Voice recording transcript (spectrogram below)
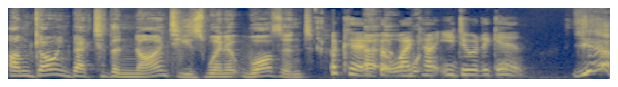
I'm going back to the 90s when it wasn't. Okay, uh, but why w- can't you do it again? Yeah.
